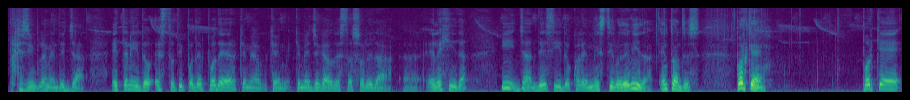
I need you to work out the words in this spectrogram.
Porque simplemente ya he tenido este tipo de poder que me, que me, que me ha llegado de esta soledad uh, elegida y ya decido cuál es mi estilo de vida. Entonces, ¿por qué? Porque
